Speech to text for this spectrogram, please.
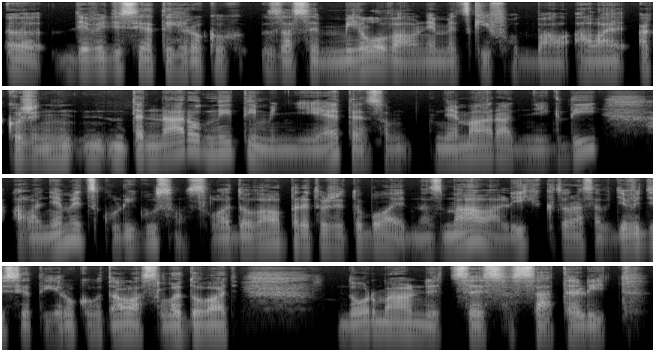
uh, 90. rokoch zase miloval nemecký fotbal, ale akože ten národný tým nie, ten som nemá rád nikdy, ale nemeckú ligu som sledoval, pretože to bola jedna z mála líg, ktorá sa v 90. rokoch dala sledovať normálne cez satelit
